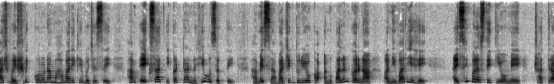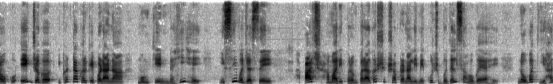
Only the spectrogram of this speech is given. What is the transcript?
आज वैश्विक कोरोना महामारी की वजह से हम एक साथ इकट्ठा नहीं हो सकते। हमें सामाजिक दूरियों का अनुपालन करना अनिवार्य है। ऐसी परिस्थितियों में छात्राओं को एक जगह इकट्ठा करके पढ़ाना मुमकिन नहीं है। इसी वजह से आज हमारी परंपरागत शिक्षा प्रणाली में कुछ बदल सा हो गया है। नौबत यहाँ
